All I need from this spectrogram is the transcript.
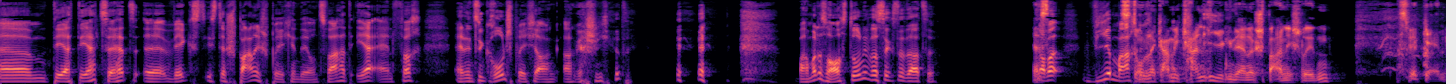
ähm, der derzeit äh, wächst, ist der Spanisch sprechende. Und zwar hat er einfach einen Synchronsprecher en engagiert. Machen wir das auch, Toni? Was sagst du dazu? Ja, Aber wir machen Stonlagami kann irgendeiner Spanisch reden. Das wäre geil.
